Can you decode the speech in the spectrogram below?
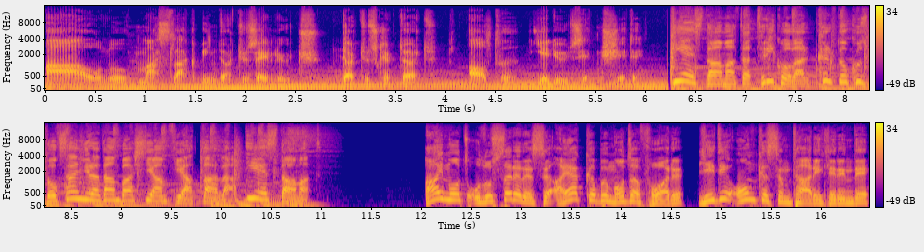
Ağoğlu Maslak 1453 444 6 777 DS Damat'ta trikolar 49.90 liradan başlayan fiyatlarla. DS Damat. iMod Uluslararası Ayakkabı Moda Fuarı 7-10 Kasım tarihlerinde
